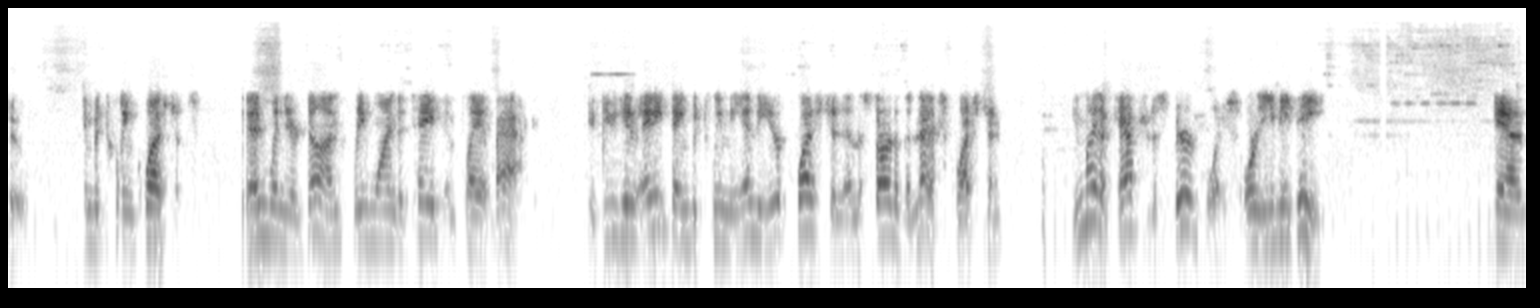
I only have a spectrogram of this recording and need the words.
two in between questions. Then, when you're done, rewind the tape and play it back. If you hear anything between the end of your question and the start of the next question, you might have captured a spirit voice or EVP. And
